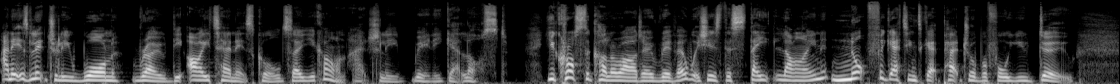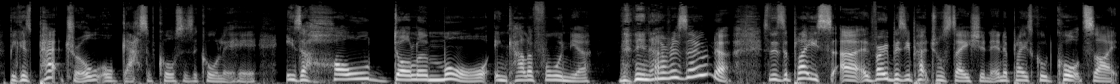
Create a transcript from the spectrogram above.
And it is literally one road, the I 10 it's called, so you can't actually really get lost. You cross the Colorado River, which is the state line, not forgetting to get petrol before you do. Because petrol, or gas, of course, as they call it here, is a whole dollar more in California than in Arizona. So there's a place, uh, a very busy petrol station in a place called Quartzsite,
